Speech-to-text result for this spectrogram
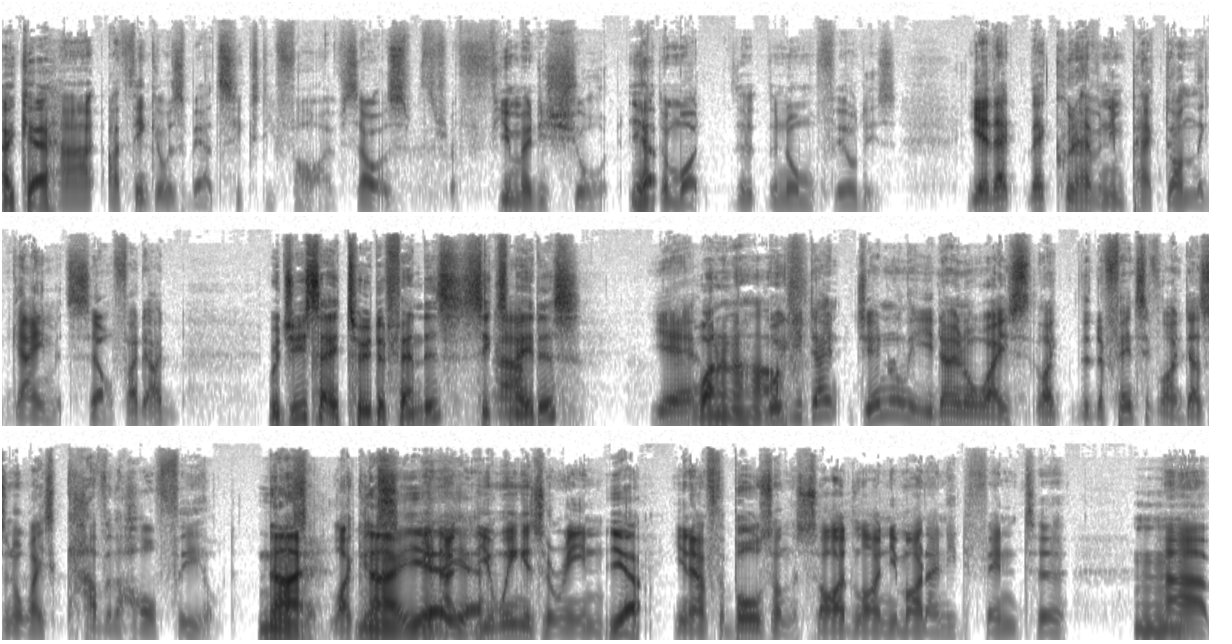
Okay. Uh, I think it was about 65, so it was a few metres short Yep. than what the, the normal field is. Yeah, that, that could have an impact on the game itself. I'd, I'd, Would you say two defenders, six Um, meters, yeah, one and a half? Well, you don't generally you don't always like the defensive line doesn't always cover the whole field. no, it? like no, it's, you yeah, know, yeah, Your wingers are in. yeah. You know, if the ball's on the sideline, you might only defend to Mm. uh,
